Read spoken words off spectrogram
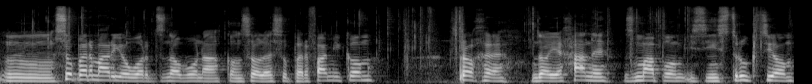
Mm, Super Mario World znowu na konsolę Super Famicom. Trochę dojechany z mapą i z instrukcją.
